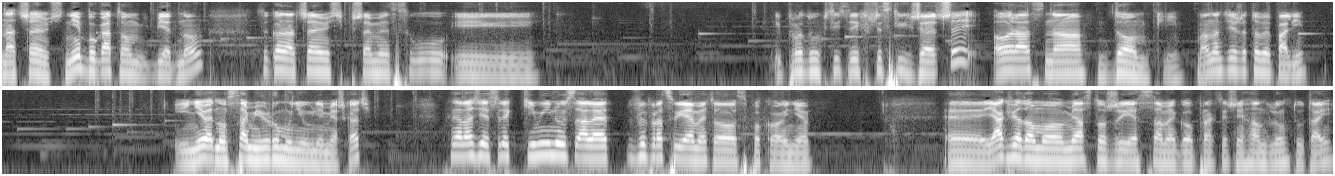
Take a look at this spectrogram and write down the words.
na część nie bogatą i biedną, tylko na część przemysłu i i produkcji tych wszystkich rzeczy oraz na domki. Mam nadzieję, że to wypali. I nie będą sami Rumunii u mnie mieszkać. Na razie jest lekki minus, ale wypracujemy to spokojnie. E, jak wiadomo, miasto żyje z samego praktycznie handlu tutaj.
